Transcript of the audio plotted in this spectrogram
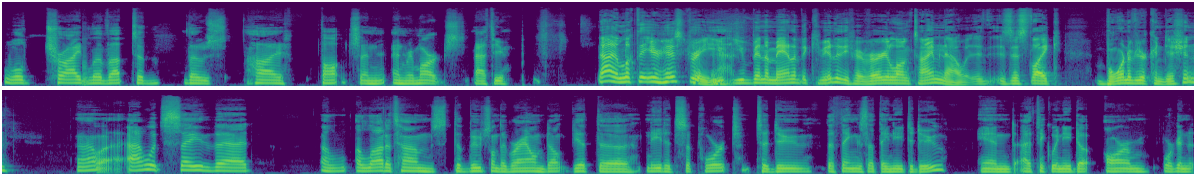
will try to live up to those high thoughts and, and remarks, Matthew. Now I looked at your history. You, Yeah. you've been a man of the community for a very long time now. Is, is this like born of your condition? Uh, I would say that a, a lot of times the boots on the ground don't get the needed support to do the things that they need to do. And I think we need to arm organ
